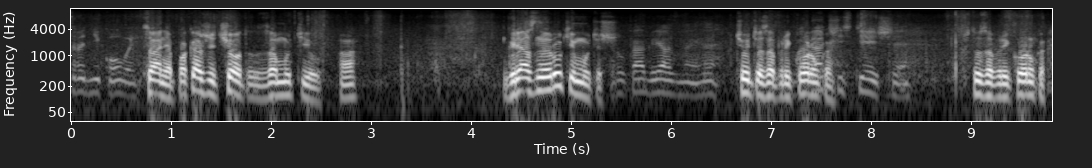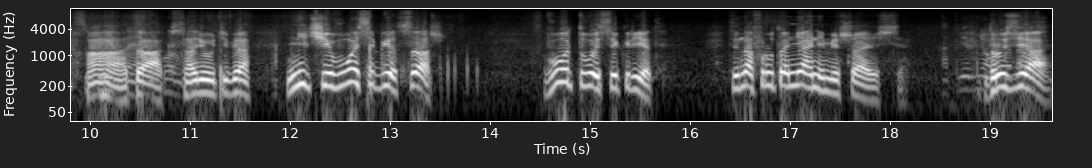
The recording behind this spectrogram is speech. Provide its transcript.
с родниковой. Саня, покажи, что ты замутил, а? Грязные руки мутишь? Рука грязная, да. Что у тебя за прикормка? Вода чистейшая. Что за прикормка? Ага, Секретная так, прикормка. смотри, у тебя... Ничего себе, Саш! Вот твой секрет. Ты на фрутоняне мешаешься. Отвернем Друзья,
